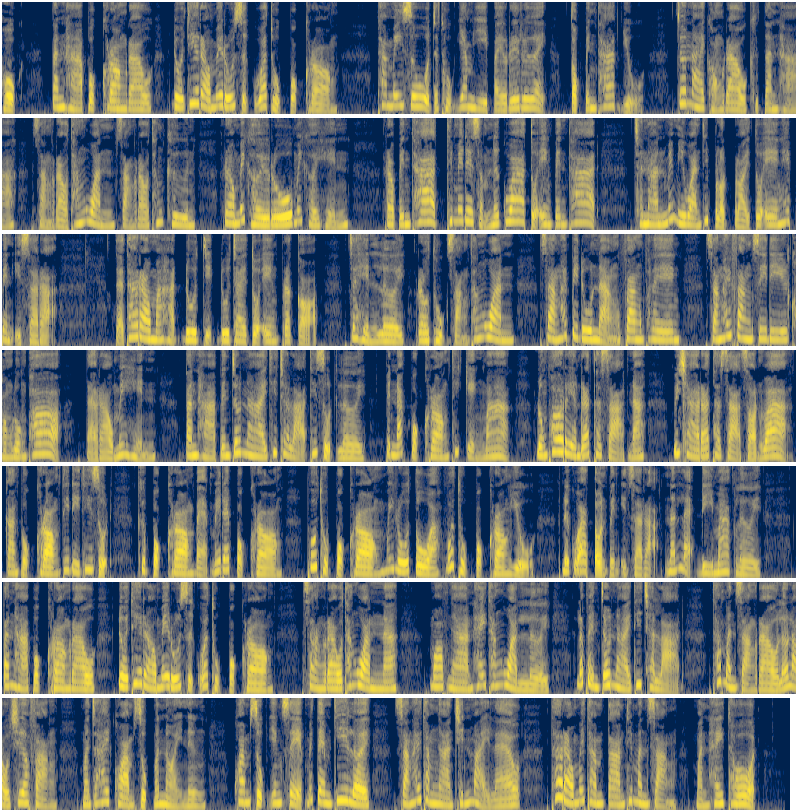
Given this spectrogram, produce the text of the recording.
6. ตัณหาปกครองเราโดยที่เราไม่รู้สึกว่าถูกปกครอง ถ้าไม่สู้จะถูกย่ำยีไปเรื่อยๆ ตกเป็นทาสอยู่ เจ้านายของเราคือตัณหา สั่งเราทั้งวัน สั่งเราทั้งคืน เราไม่เคยรู้ไม่เคยเห็น เราเป็นทาสที่ไม่ได้สำนึกว่าตัวเองเป็นทาสฉะนั้นไม่มีวันที่ปลดปล่อยตัวเองให้เป็นอิสระ แต่ถ้าเรามาหัดดูจิตดูใจตัวเองประกอบ จะเห็นเลยเราถูกสั่งทั้งวัน สั่งให้ไปดูหนังฟังเพลง สั่งให้ฟังซีดีของหลวงพ่อ แต่เราไม่เห็น ตัณหาเป็นเจ้านายที่ฉลาดที่สุดเลย เป็นนักปกครองที่เก่งมาก หลวงพ่อเรียนรัฐศาสตร์นะ วิชารัฐศาสตร์สอนว่าการปกครองที่ดีที่สุด คือปกครองแบบไม่ได้ปกครอง ผู้ถูกปกครองไม่รู้ตัวว่าถูกปกครองอยู่ นึกว่าตนเป็นอิสระนั่นแหละดีมากเลย ตัณหาปกครองเรา โดยที่เราไม่รู้สึกว่าถูกปกครอง สั่งเราทั้งวันนะ มอบงานให้ทั้งวันเลย แล้วเป็นเจ้านายที่ฉลาด ถ้ามันสั่งเราแล้วเราเชื่อฟัง มันจะให้ความสุขมาหน่อยหนึ่ง ความสุขยังเสพไม่เต็มที่เลย สั่งให้ทำงานชิ้นใหม่แล้ว ถ้าเราไม่ทำตามที่มันสั่ง มันให้โทษ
